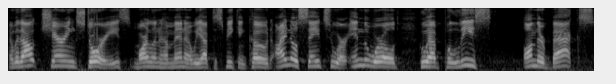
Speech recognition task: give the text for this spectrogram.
And without sharing stories, Marlon Jimena, we have to speak in code. I know saints who are in the world who have police on their backs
